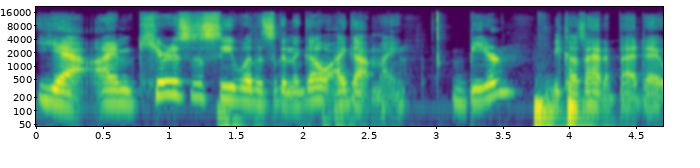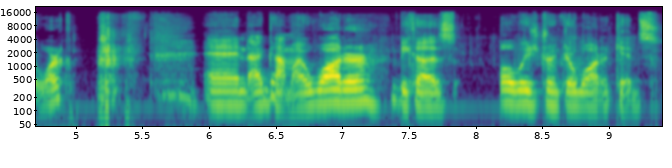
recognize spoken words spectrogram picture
yeah, I'm curious to see where this is gonna go. I got my beer because I had a bad day at work, and I got my water because always drink your water, kids,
